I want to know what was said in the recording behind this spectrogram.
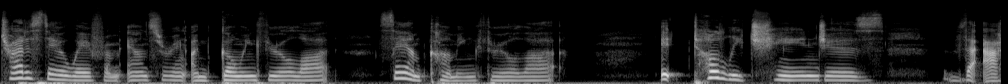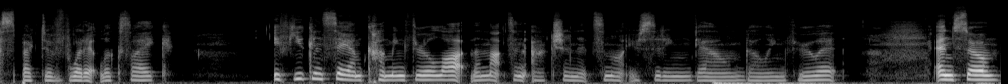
try to stay away from answering, I'm going through a lot. Say, I'm coming through a lot. It totally changes the aspect of what it looks like. If you can say, I'm coming through a lot, then that's an action. It's not you're sitting down going through it. And so,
